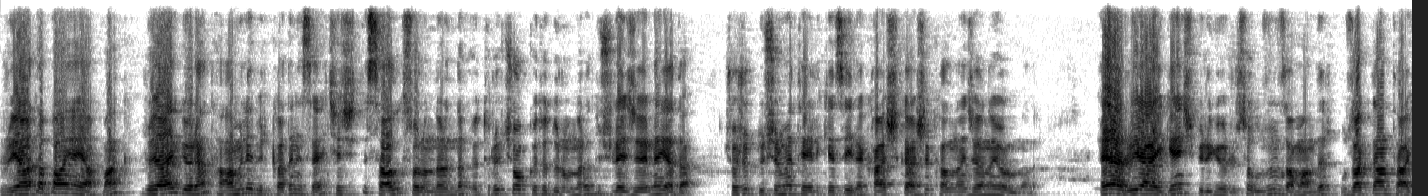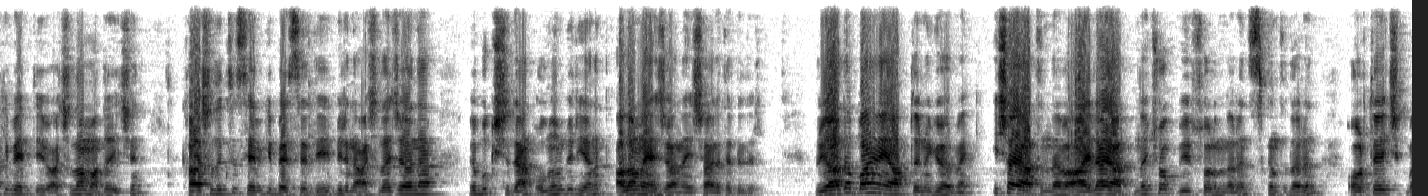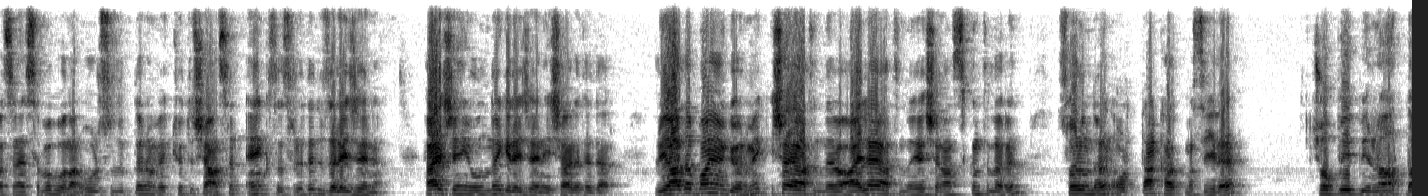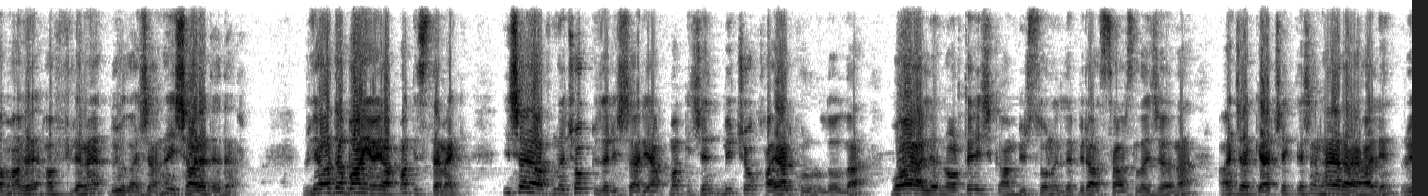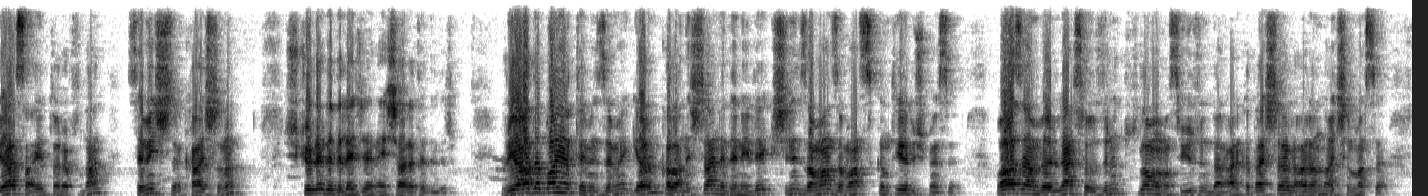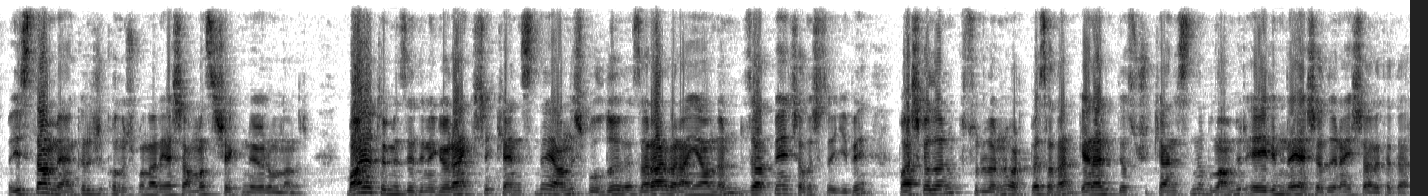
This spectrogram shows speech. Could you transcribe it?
Rüyada banyo yapmak, rüyayı gören hamile bir kadın ise çeşitli sağlık sorunlarından ötürü çok kötü durumlara düşüleceğine ya da çocuk düşürme tehlikesiyle karşı karşı kalınacağına yorumlanır. Eğer rüyayı genç biri görürse uzun zamandır uzaktan takip ettiği ve açılamadığı için karşılıksız sevgi beslediği birine açılacağına ve bu kişiden olumlu bir yanıt alamayacağına işaret edilir. Rüyada banyo yaptığını görmek, iş hayatında ve aile hayatında çok büyük sorunların, sıkıntıların ortaya çıkmasına sebep olan uğursuzlukların ve kötü şansın en kısa sürede düzeleceğine, her şeyin yolunda gireceğine işaret eder. Rüyada banyo görmek, iş hayatında ve aile hayatında yaşanan sıkıntıların, sorunların ortadan kalkması ile çok büyük bir rahatlama ve hafifleme duyulacağına işaret eder. Rüyada banyo yapmak istemek, İş hayatında çok güzel işler yapmak için birçok hayal kurulduğuyla bu hayallerin ortaya çıkan bir sorun ile biraz sarsılacağına ancak gerçekleşen her hayalin rüya sahibi tarafından sevinçle karşılanıp şükürler edileceğine işaret edilir. Rüyada banyo temizlemek yarım kalan işler nedeniyle kişinin zaman zaman sıkıntıya düşmesi, bazen verilen sözlerin tutulamaması yüzünden arkadaşlarla aranın açılması ve istenmeyen kırıcı konuşmalar yaşanması şeklinde yorumlanır. Banyo temizlediğini gören kişi kendisinde yanlış bulduğu ve zarar veren yanlarını düzeltmeye çalıştığı gibi başkalarının kusurlarını örtbas eden genellikle suçu kendisinde bulan bir eğilimle yaşadığına işaret eder.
